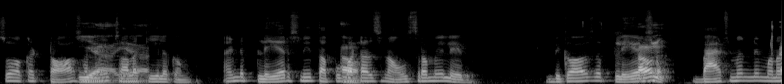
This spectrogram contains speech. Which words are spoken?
సో అక్కడ టాస్ అనేది చాలా. కీలకం అండ్ ప్లేయర్స్ని తప్పు. పట్టాల్సిన అవసరమే లేదు బికాజ్ ప్లేయర్స్ బ్యాట్స్మెన్ని మనం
